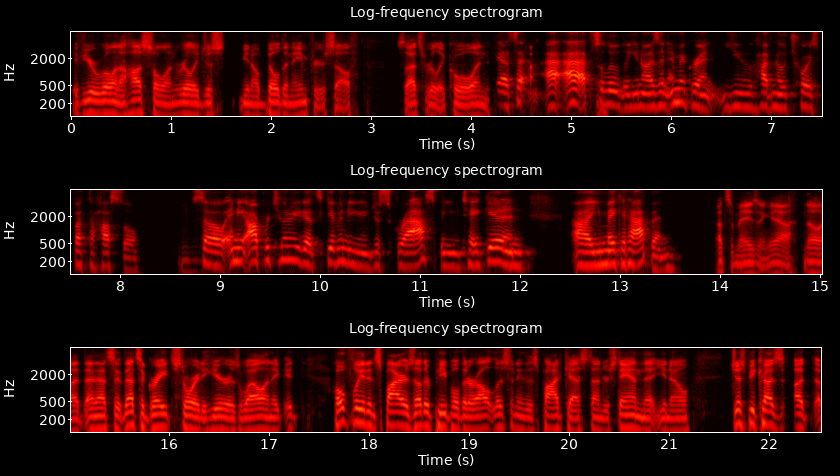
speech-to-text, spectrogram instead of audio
if you're willing to hustle and really just, you know, build a name for yourself. So that's really cool. And yes, absolutely. You know, as an immigrant, you have no choice but to hustle. Mm-hmm. So any opportunity that's given to you, just grasp and you take it and uh, you make it happen. That's amazing. Yeah, no, and that's a, that's a great story to hear as well. And it, it hopefully it inspires other people that are out listening to this podcast to understand that, you know, just because a, a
